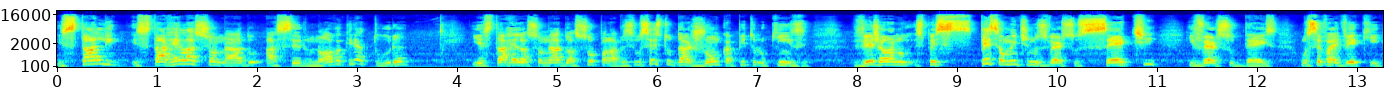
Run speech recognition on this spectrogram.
está, está relacionado a ser nova criatura e está relacionado à sua palavra. Se você estudar João capítulo 15, veja lá, no, especialmente nos versos 7 e verso 10, você vai ver que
